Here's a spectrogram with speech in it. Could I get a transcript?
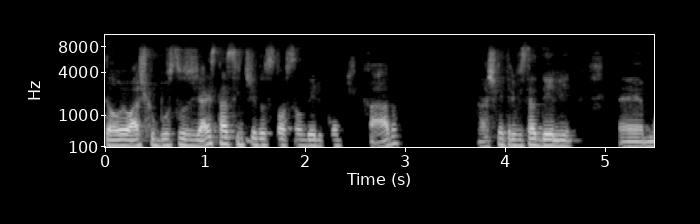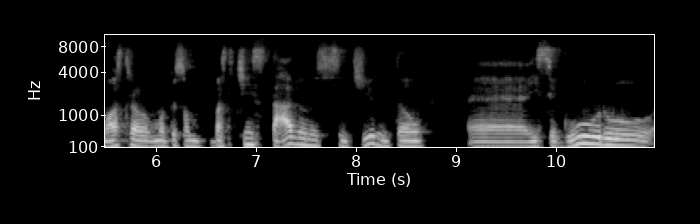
Então eu acho que o Bustos já está sentindo a situação dele complicada, Acho que a entrevista dele é, mostra uma pessoa bastante instável nesse sentido, então é, inseguro,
